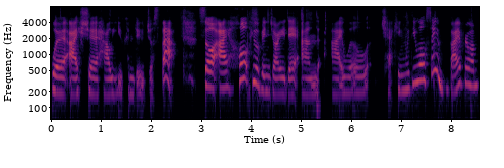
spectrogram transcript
where I share how you can do just that. So I hope you have enjoyed it, and I will check in with you all soon. Bye everyone.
